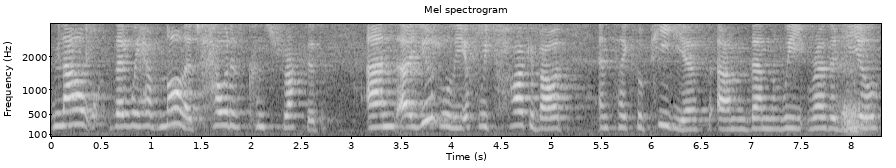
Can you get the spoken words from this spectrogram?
now that we have knowledge, how it is constructed. And uh, usually if we talk about encyclopedias, um, then we rather deal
